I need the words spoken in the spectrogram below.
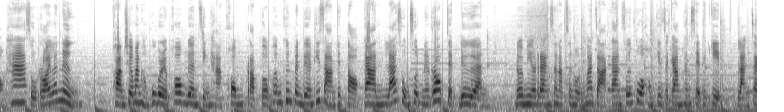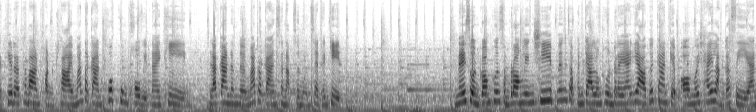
0.25 สู่ร้อยละ 1 ความเชื่อมั่นของผู้บริโภคเดือนสิงหาคม ปรับตัวเพิ่มขึ้นเป็นเดือนที่ 3 ติดต่อกัน และสูงสุดในรอบ 7 เดือน โดยมีแรงสนับสนุนมาจากการฟื้นตัวของกิจกรรมทางเศรษฐกิจ หลังจากที่รัฐบาลผ่อนคลายมาตรการควบคุมโควิด -19 และการดำเนินมาตรการสนับสนุนเศรษฐกิจในส่วนกองทุนสำรองเลี้ยงชีพเนื่องจากเป็นการลงทุนระยะยาวเพื่อการเก็บออมไว้ใช้หลังเกษียณ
